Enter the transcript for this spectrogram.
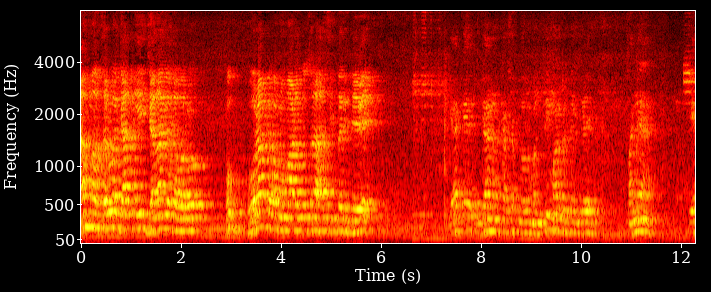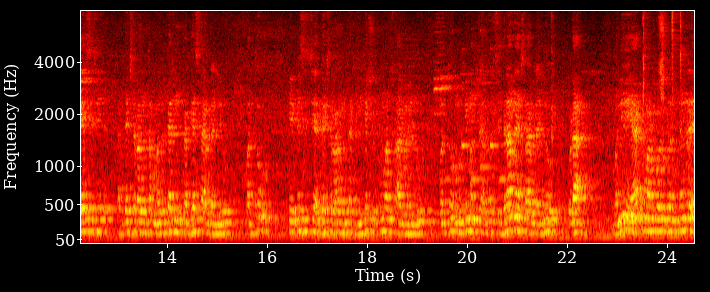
ನಮ್ಮ ಸರ್ವ ಜಾತಿ ಜನಾಂಗದವರು ಹೋರಾಟವನ್ನು ಮಾಡಲು ಸಹ ಸಿದ್ಧರಿದ್ದೇವೆ. ಯಾಕೆ ವಿಜಯಾನಂದ ಕಾಶ್ಯಪ್ನವರು ಮಂತ್ರಿ ಮಾಡಬೇಕಂತ ಹೇಳಿ ಮಾನ್ಯ ಕೆ ಐ ಸಿ ಸಿ ಅಧ್ಯಕ್ಷರಾದಂಥ ಮಲ್ಲಿಕಾರ್ಜುನ ಖರ್ಗೆ ಸಾಹೇಬರಲ್ಲಿಯೂ ಮತ್ತು ಕೆ ಪಿ ಸಿ ಸಿ ಅಧ್ಯಕ್ಷರಾದಂಥ ಡಿ ಕೆ ಶಿವಕುಮಾರ್ ಸಾಹೇಬರಲ್ಲೂ ಮತ್ತು ಮುಖ್ಯಮಂತ್ರಿ ಆದ ಸಿದ್ದರಾಮಯ್ಯ ಸಾಹೇಬರಲ್ಲೂ ಕೂಡ ಮನವಿ ಯಾಕೆ ಮಾಡ್ಬೋದು ಅಂತಂದರೆ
